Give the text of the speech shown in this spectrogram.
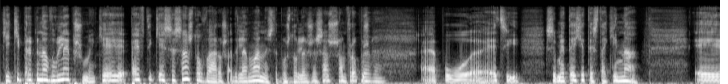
Και εκεί πρέπει να δουλέψουμε. Και πέφτει και σε εσάς το βάρος. Αντιλαμβάνεστε πώς το λέω, σε εσάς τους ανθρώπους ε, που ε, έτσι συμμετέχετε στα κοινά. Ε,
